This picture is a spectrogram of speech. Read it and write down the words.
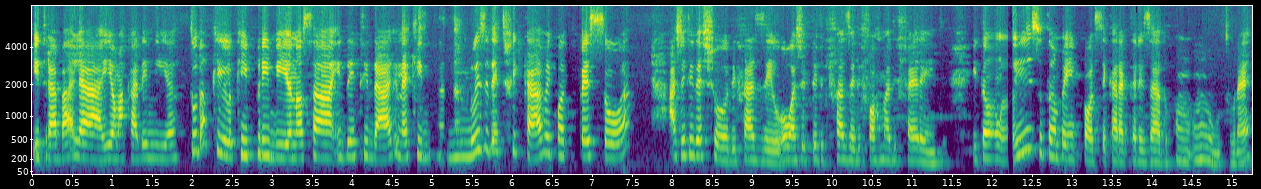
e trabalhar, ir a uma academia, tudo aquilo que imprimia nossa identidade, né? Que nos identificava enquanto pessoa, a gente deixou de fazer ou a gente teve que fazer de forma diferente. Então, isso também pode ser caracterizado com um luto, né?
